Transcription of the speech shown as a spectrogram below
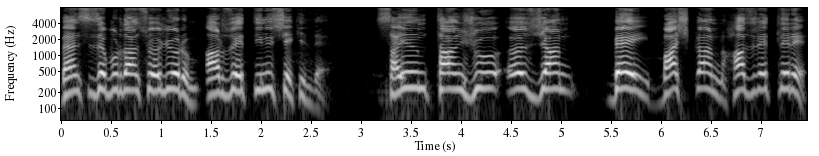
Ben size buradan söylüyorum arzu ettiğiniz şekilde. Sayın Tanju Özcan Bey, Başkan Hazretleri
